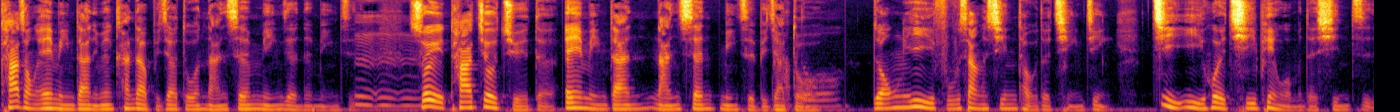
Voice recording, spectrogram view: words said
他从 A 名单里面看到比较多男生名人的名字。嗯嗯嗯，所以他就觉得 A 名单男生名字比较多，多容易浮上心头的情境，记忆会欺骗我们的心智。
